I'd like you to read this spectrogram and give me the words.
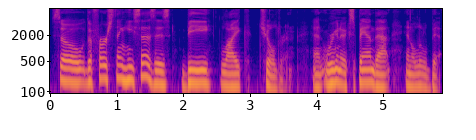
So the first thing he says is be like children. And we're going to expand that in a little bit.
